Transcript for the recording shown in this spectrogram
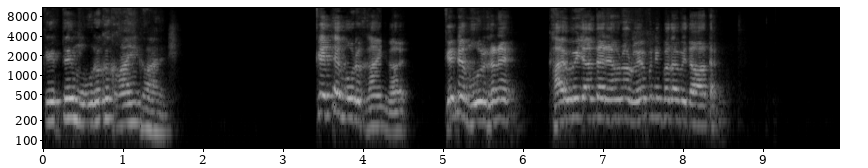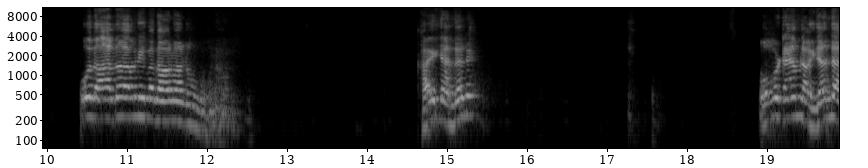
ਕਿਤੇ ਮੂਰਖ ਖਾਈ ਖਾਏ ਕਿਤੇ ਮੂਰਖ ਖਾਏਗਾ ਕਿਤੇ ਮੂਰਖ ਨੇ ਖਾਏ ਵੀ ਜਾਂਦੇ ਨੇ ਉਹਨਾਂ ਨੂੰ ਇਹ ਵੀ ਨਹੀਂ ਪਤਾ ਵੀ ਦਾਤ ਹੈ। ਉਹ ਦਾਤ ਦਾ ਵੀ ਨਹੀਂ ਪਤਾ ਉਹਨਾਂ ਨੂੰ। ਖਾਈ ਜਾਂਦੇ ਨੇ। ਓਵਰ ਟਾਈਮ ਲੱਗ ਜਾਂਦਾ।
